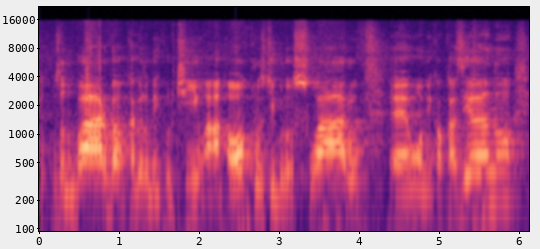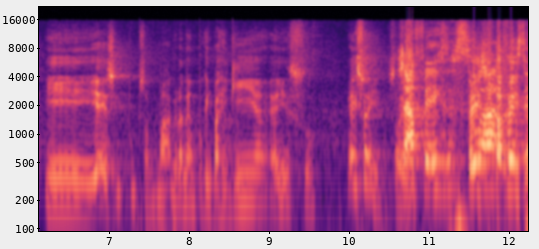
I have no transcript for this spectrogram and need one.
Tô usando barba, um cabelo bem curtinho, óculos de grosso aro, é, um homem caucasiano e é isso, uma pessoa magra, né? Um pouquinho de barriguinha, é isso. É isso aí. Já isso. fez a sua Fez? Tá feito?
